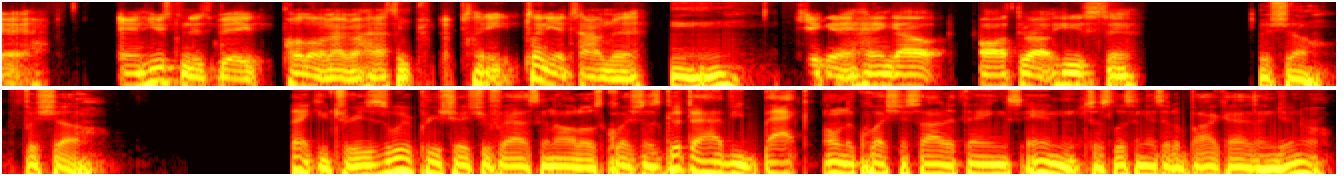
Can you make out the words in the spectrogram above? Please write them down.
Yeah, and Houston is big. Polo and I gonna have some plenty plenty of time to hmm kick it and hang out all throughout Houston. For sure. For sure. Thank you, Trees. We appreciate you for asking all those questions. Good to have you back on the question side of things and just listening to the podcast in general.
